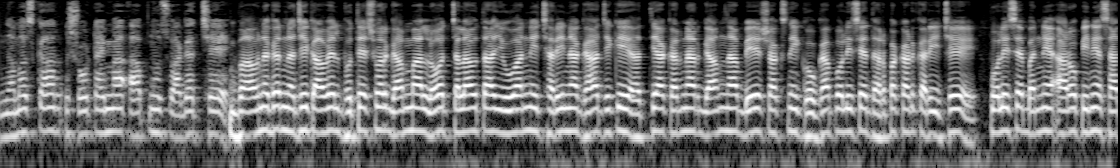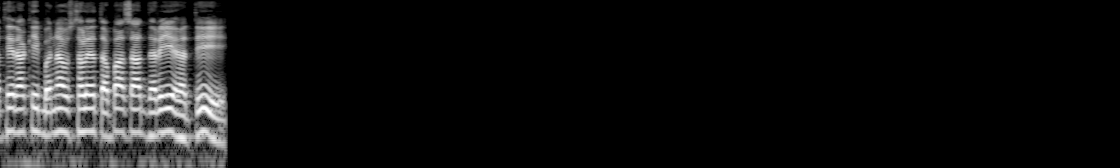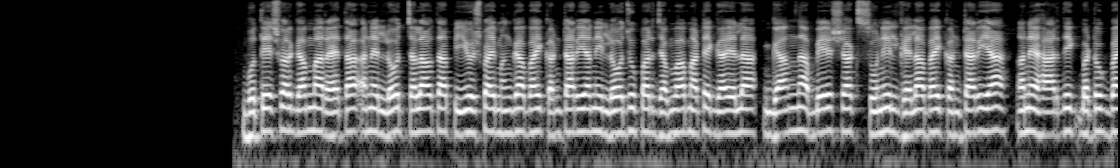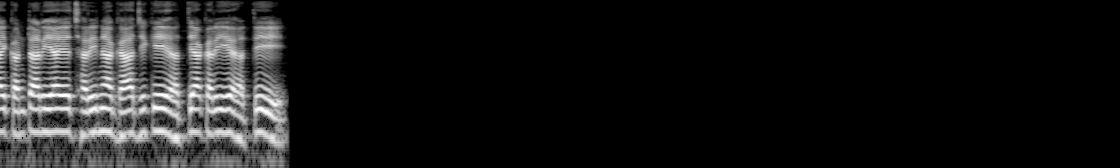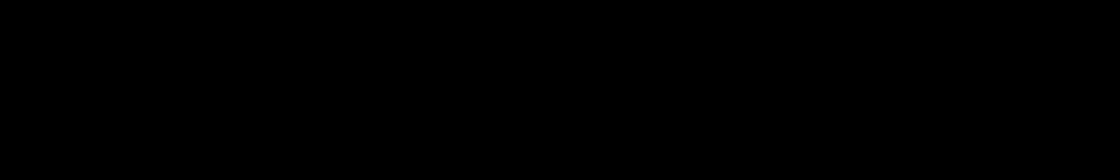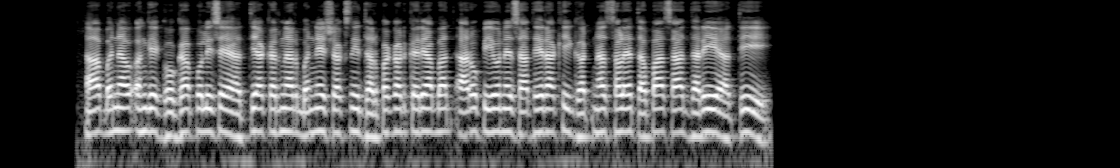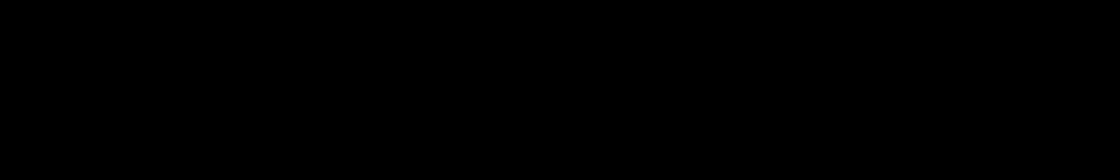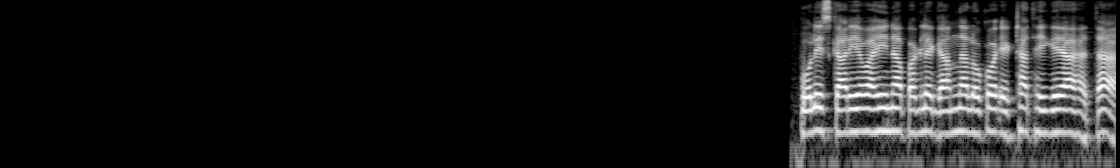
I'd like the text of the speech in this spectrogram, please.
નમસ્કાર, શો ટાઈમમાં આપનું સ્વાગત છે. ભાવનગર નજીક આવેલ ભૂતેશ્વર ગામમાં લોજ ચલાવતા યુવાનની છરીના ઘા ઝીકી હત્યા કરનાર ગામના બે શખ્સની ઘોઘા પોલીસે ધરપકડ કરી છે. પોલીસે બંને આરોપીને સાથે રાખી બનાવ સ્થળે તપાસ હાથ ધરી હતી. ભૂતેશ્વર ગામમાં રહેતા અને લોજ ચલાવતા પિયુષભાઈ મંગાભાઈ કંટારિયાની લોજ ઉપર જમવા માટે ગયેલા ગામના બે શખ્સ સુનિલ ઘેલાભાઈ કંટારિયા અને હાર્દિક બટુકભાઈ કંટારિયાએ છરીના ઘા ઝીકી હત્યા કરી હતી. આ બનાવ અંગે ઘોઘા પોલીસે હત્યા કરનાર બંને શખ્સની ધરપકડ કર્યા બાદ આરોપીઓને સાથે રાખી ઘટના સ્થળે તપાસ હાથ ધરી હતી. પોલીસ કાર્યવાહીના પગલે ગામના લોકો એકઠા થઈ ગયા હતા.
